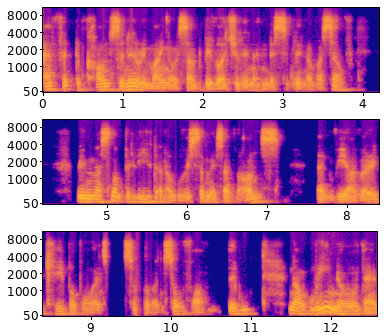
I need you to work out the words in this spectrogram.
effort to constantly remind ourselves to be vigilant and disciplined of ourselves. We must not believe that our wisdom is advanced, that we are very capable, and so on and so forth. Now, we know that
